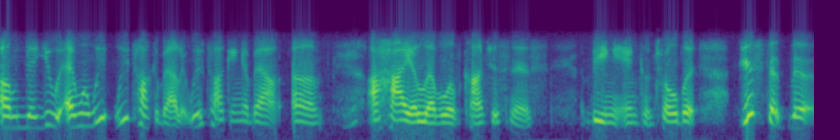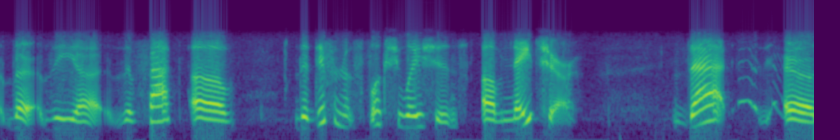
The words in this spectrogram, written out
um, you and when we we talk about it, we're talking about um, a higher level of consciousness being in control, but just the the the the, uh, the fact of the different fluctuations of nature that uh,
